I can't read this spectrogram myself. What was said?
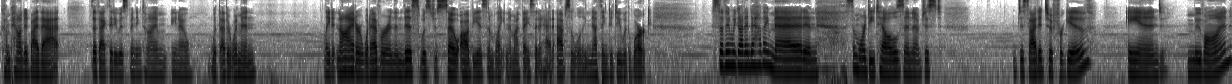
compounded by that. The fact that he was spending time, you know, with other women late at night or whatever. And then this was just so obvious and blatant in my face that it had absolutely nothing to do with work so then we got into how they met and some more details, and I've just decided to forgive and move on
